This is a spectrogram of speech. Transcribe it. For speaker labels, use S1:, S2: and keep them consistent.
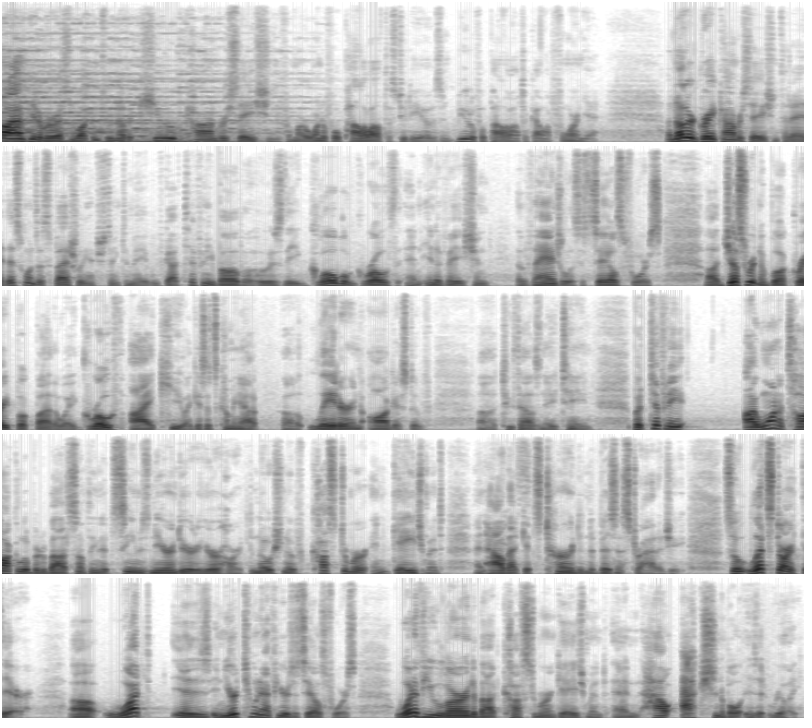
S1: Hi, I'm Peter Burris and welcome to another CUBE Conversation from our wonderful Palo Alto studios in beautiful Palo Alto, California. Another great conversation today. This one's especially interesting to me. We've got Tiffani Bova, who is the Global Growth and Innovation Evangelist at Salesforce. Uh, just written a book, great book by the way, Growth IQ. I guess it's coming out uh, later in August of uh, 2018. But Tiffani, I want to talk a little bit about something that seems near and dear to your heart, the notion of customer engagement and how yes. that gets turned into business strategy. So let's start there. Uh, what is, in your two and a half years at Salesforce, what have you learned about customer engagement and how actionable is it really?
